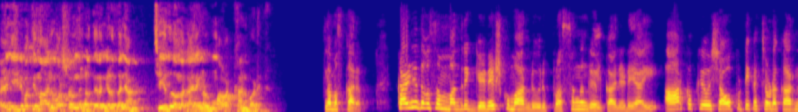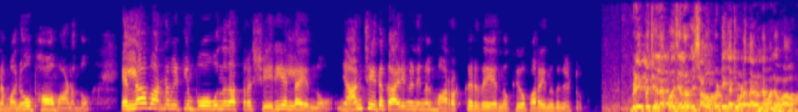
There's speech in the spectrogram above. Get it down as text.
കഴിഞ്ഞ ഇരുപത്തിനാല് വർഷം നിങ്ങൾ തിരഞ്ഞെടുത്ത ഞാൻ ചെയ്തു തന്ന കാര്യങ്ങൾ മറക്കാൻ പാടില്ല. നമസ്കാരം. കഴിഞ്ഞ ദിവസം മന്ത്രി ഗണേഷ് കുമാറിന്റെ ഒരു പ്രസംഗം കേൾക്കാനിടയായി. ആർക്കൊക്കെയോ ശവപ്പെട്ടി കച്ചവടക്കാരന്റെ മനോഭാവമാണെന്നോ എല്ലാ മരണ വീട്ടിലും പോകുന്നത് അത്ര ശരിയല്ല എന്നോ ഞാൻ ചെയ്ത കാര്യങ്ങൾ നിങ്ങൾ മറക്കരുത് എന്നൊക്കെയോ പറയുന്നത് കേട്ടു. ഇവിടെ ഇപ്പൊ ചിലപ്പോൾ ചിലർക്ക് ശവപ്പെട്ടി കച്ചവടക്കാരന്റെ മനോഭാവം.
